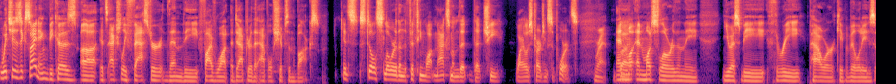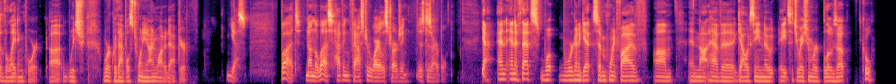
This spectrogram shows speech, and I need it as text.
which is exciting because uh, it's actually faster than the 5 watt adapter that Apple ships in the box. It's still slower than the 15 watt maximum that, that Qi wireless charging supports. Right. And mu- and much slower than the USB 3 power capabilities of the Lightning port, uh, which work with Apple's 29 watt adapter. Yes. But nonetheless, having faster wireless charging is desirable. Yeah, and and if that's what we're gonna get 7.5, um, and not have a Galaxy Note 8 situation where it blows up, cool.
